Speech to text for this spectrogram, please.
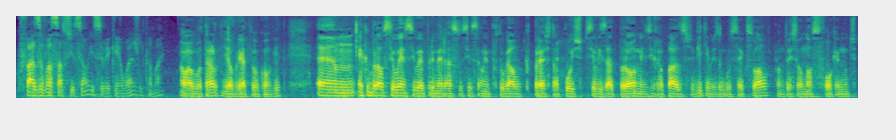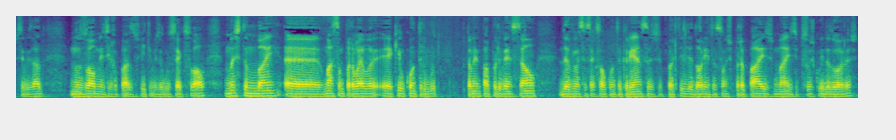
o que faz a vossa associação e saber quem é o Ângelo também. Olá, boa tarde e obrigado pelo convite. Um, a Quebrar o Silêncio é a primeira associação em Portugal que presta apoio especializado para homens e rapazes vítimas de abuso sexual. Pronto, este é o nosso foco, é muito especializado nos homens e rapazes vítimas de abuso sexual, mas também uh, uma ação paralela é aqui o contributo também para a prevenção da violência sexual contra crianças, partilha de orientações para pais, mães e pessoas cuidadoras.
